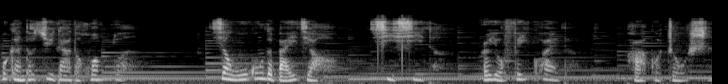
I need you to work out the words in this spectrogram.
我感到巨大的慌乱，像蜈蚣的白脚，细细的而又飞快地爬过周身。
